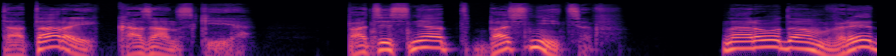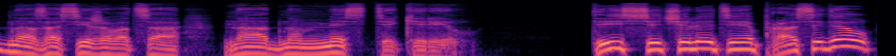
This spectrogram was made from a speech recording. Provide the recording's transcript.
Татары казанские потеснят боснийцев. Народам вредно засиживаться на одном месте, Кирилл. Тысячелетие просидел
